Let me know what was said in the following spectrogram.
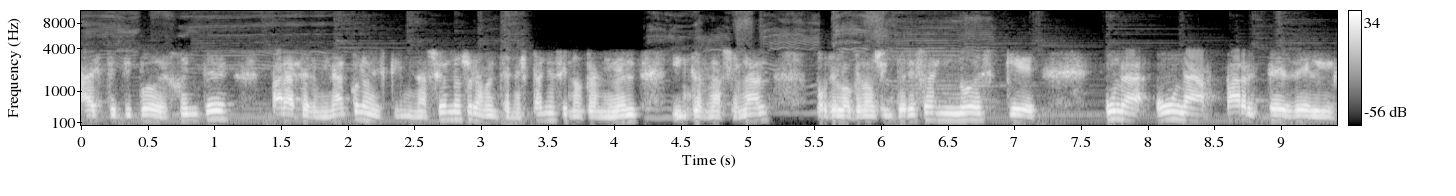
a este tipo de gente, para terminar con la discriminación, no solamente en España, sino que a nivel internacional, porque lo que nos interesa no es que una, una parte del,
